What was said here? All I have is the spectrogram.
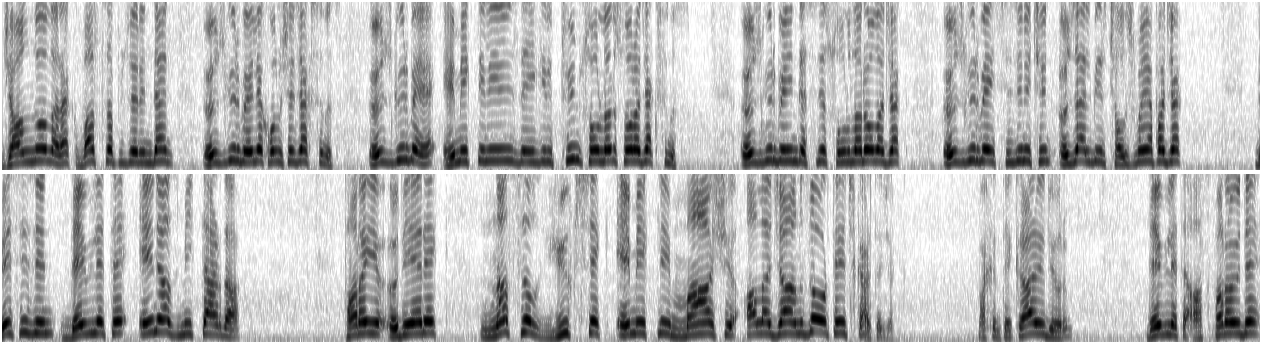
canlı olarak WhatsApp üzerinden Özgür Bey'le konuşacaksınız. Özgür Bey'e emekliliğinizle ilgili tüm soruları soracaksınız. Özgür Bey'in de size soruları olacak. Özgür Bey sizin için özel bir çalışma yapacak ve sizin devlete en az miktarda parayı ödeyerek nasıl yüksek emekli maaşı alacağınızı ortaya çıkartacak. Bakın tekrar ediyorum. Devlete az para öde,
